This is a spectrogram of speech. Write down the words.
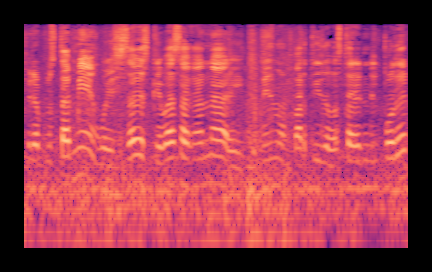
Pero pues también, güey, si sabes que vas a ganar y tu mismo partido va a estar en el poder,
